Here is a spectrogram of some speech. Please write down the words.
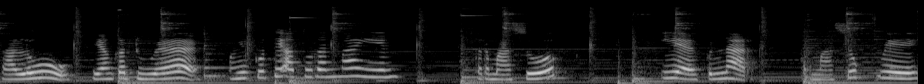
Lalu, yang kedua, mengikuti aturan main, termasuk iya benar, termasuk W.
